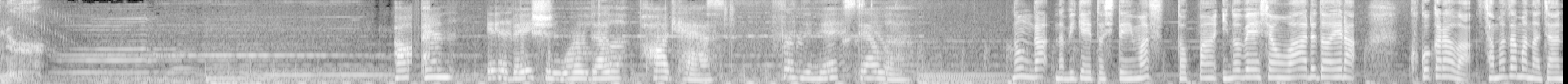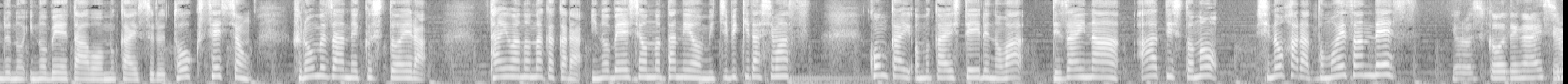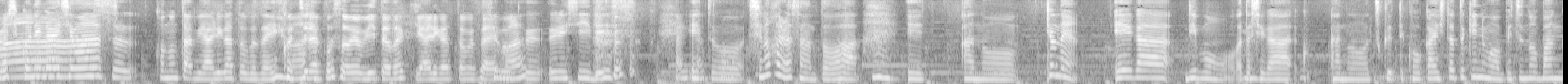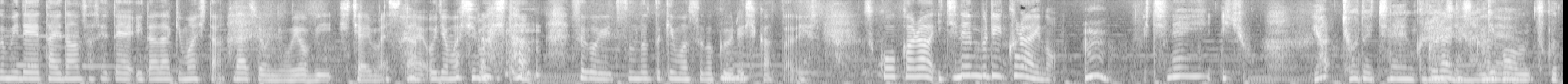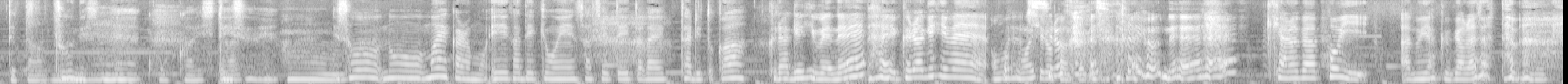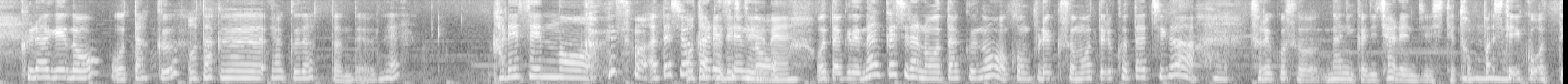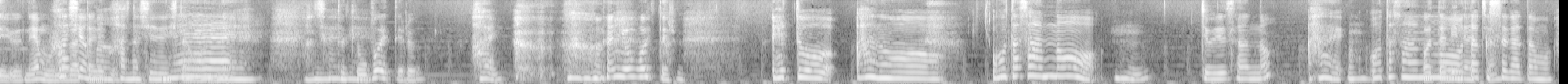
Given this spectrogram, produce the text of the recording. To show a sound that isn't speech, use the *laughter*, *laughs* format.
Spinner Poppen Innovation World Ella podcast from the next Ella. ノンがナビゲートしています。突版イノベーションワールドエラー。ここからは様々なジャンルのイノベーターをお迎えするトークセッション from the next era。対話の中からイノベーションの種を導き出します。今回お迎えしているのはデザイナー、アーティストの篠原智恵さんです。よろしくお願いします。よろしくお願いします。この度ありがとうございます。こちらこそお呼びいただきありがとうございます。く嬉しいです。*laughs* あえっと篠原さんとは、えーあの去年映画リボンを私が、あの作って公開した時にも別の番組で対談させていただきました。ラジオにお呼びしちゃいました。はい、お邪魔しました。*laughs* すごいその時もすごく嬉しかったです。そこから1年ぶりくらいのうん。1年以上？いや、ちょうど一年くらいですかねリボン作ってたね、そうですね公開して。ですね。うん。でその前からも映画で共演させていただいたりとか、クラゲ姫ね。はい、クラゲ姫面白かったです。たよね。*laughs* キャラが濃いあの役柄だったのでクラゲのオタク？オタク役だったんだよね。枯線の *laughs* そう、私はオタク彼でし線の。オタクで何かしらのオタクのコンプレックスを持ってる子たちが、はい。それこそ何かにチャレンジして突破していこうっていうね、物語ファッションのでした話でしたもんね。あの時覚えてる？はい。*laughs* 何覚えてる、*laughs* えっとあの太田さんのうん、女優さんの、はい、うん。太田さんのオタク姿もうん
